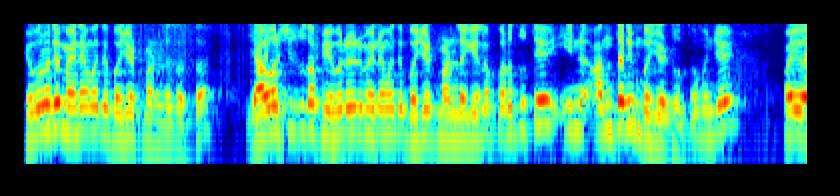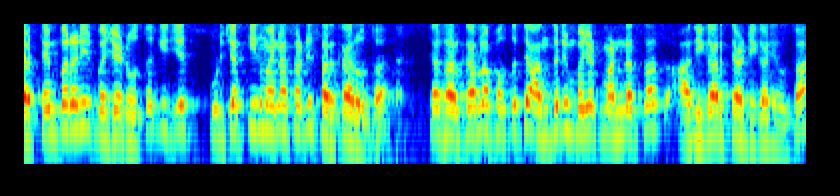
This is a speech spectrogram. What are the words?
फेब्रुवारी महिन्यामध्ये बजेट मांडलं जातं. यावर्षी सुद्धा फेब्रुवारी महिन्यामध्ये बजेट मांडलं गेलं परंतु ते इन अंतरिम बजेट होतं. म्हणजे टेंपररी बजेट होतं की जे पुढच्या तीन महिन्यासाठी सरकार होतं. त्या सरकारला फक्त ते अंतरिम बजेट मांडण्याचाच अधिकार त्या ठिकाणी होता.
